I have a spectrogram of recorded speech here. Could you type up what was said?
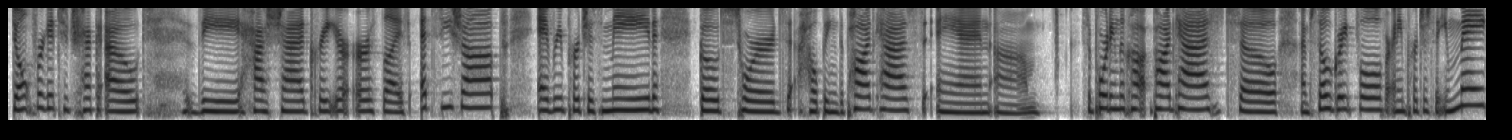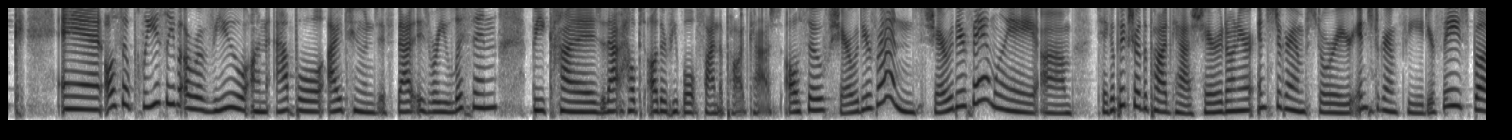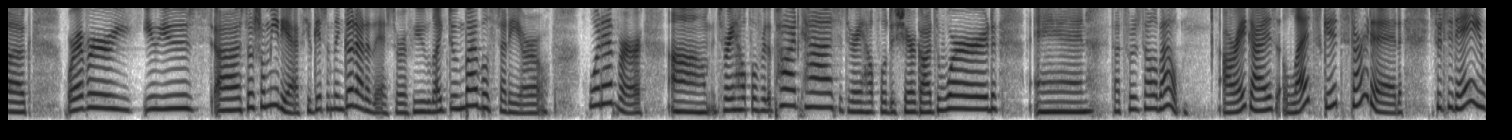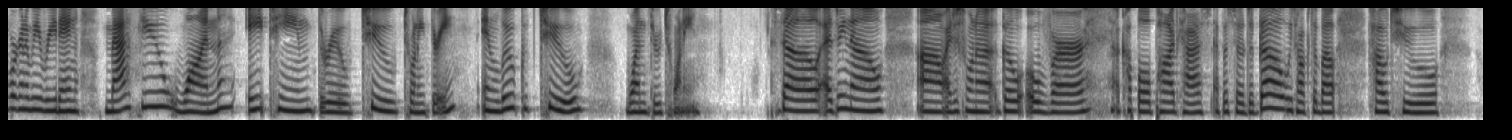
don't forget to check out the hashtag create your earth life Etsy shop. Every purchase made goes towards helping the podcast and um, supporting the co- podcast. So I'm so grateful for any purchase that you make. And also, please leave a review on Apple iTunes if that is where you listen, because that helps other people find the podcast. Also, share with your friends, share with your family. Um, take a picture of the podcast, share it on your Instagram story, your Instagram feed, your Facebook, wherever you use uh, social media. If you get something good out of this, or if you like doing Bible study, or whatever. Um, it's very helpful for the podcast. It's very helpful to share God's word. And that's what it's all about. All right, guys, let's get started. So today we're going to be reading Matthew 1 18 through 2 23 and Luke 2 1 through 20. So, as we know, um, I just want to go over a couple podcast episodes ago. We talked about how to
